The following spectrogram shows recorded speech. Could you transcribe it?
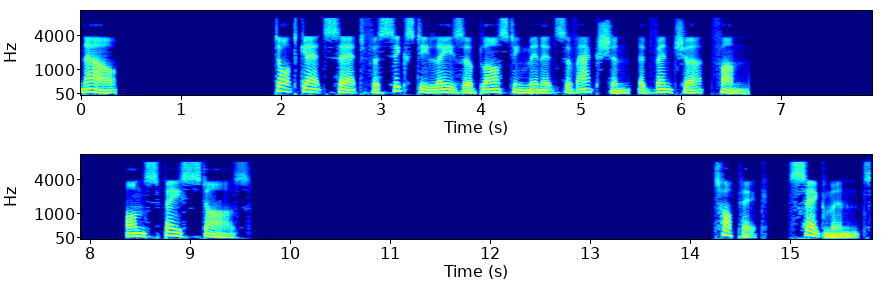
Now dot Get set for 60 laser blasting minutes of action, adventure, fun. On Space Stars. Topic Segments.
